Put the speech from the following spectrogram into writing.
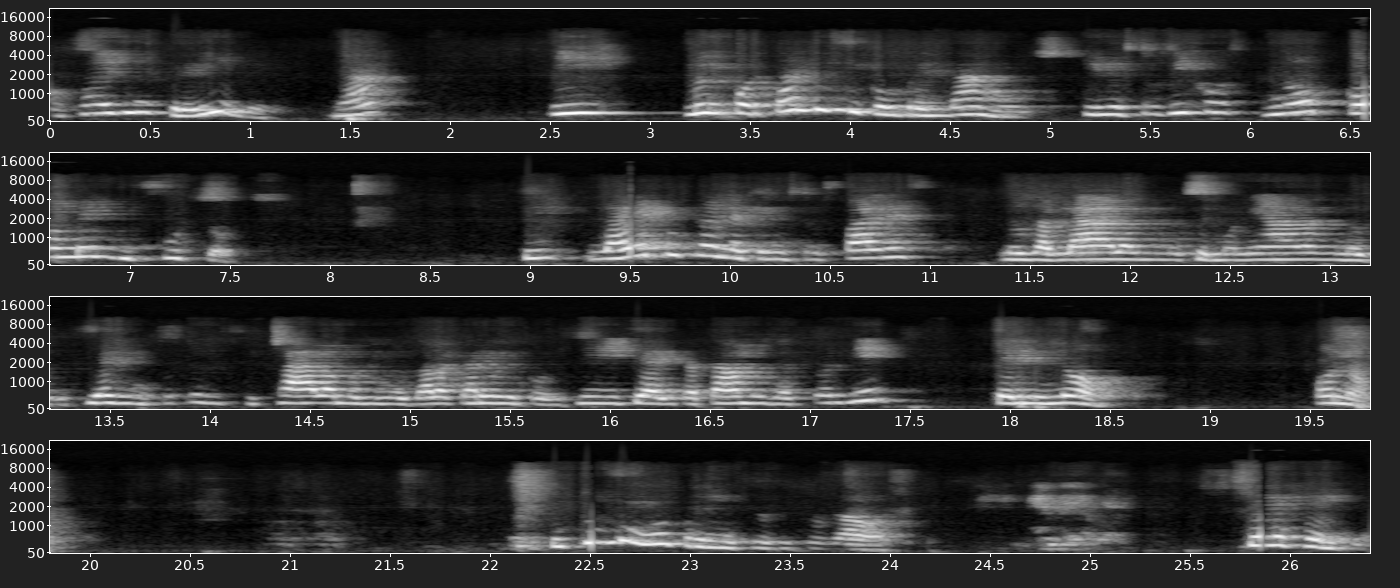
o sea, es increíble, ¿ya? Y lo importante es que comprendamos que nuestros hijos no comen discursos. La época en la que nuestros padres nos hablaban, nos sermoneaban, nos decían y nosotros escuchábamos y nos daba cargo de conciencia y tratábamos de actuar bien, terminó. ¿O no? ¿De qué se nutren nuestros hijos ahora? Del ejemplo.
